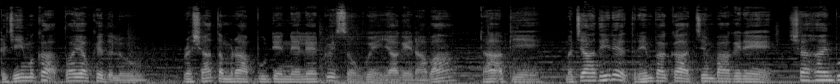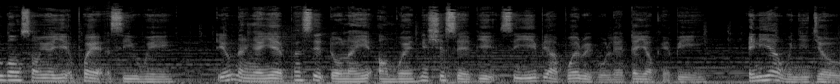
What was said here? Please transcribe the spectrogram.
တကြိမ်မကသွားရောက်ခဲ့တယ်လို့ ရုရှားသမ္မတပူတင်နဲ့လည်းတွေ့ဆုံခွင့်ရခဲ့တာပါ။ဒါအပြင်မကြသေးတဲ့သတင်းဘက်ကကျင်းပခဲ့တဲ့ရှန်ဟိုင်းပူးပေါင်းဆောင်ရွက်ရေးအဖွဲ့အစည်းအဝေးတရုတ်နိုင်ငံရဲ့ဖက်စစ်တော်လှန်ရေးအောင်ပွဲ280ပြည့်စီရေးပြပွဲတွေကိုလည်းတက်ရောက်ခဲ့ပြီးအိန္ဒိယဝန်ကြီးချုပ်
